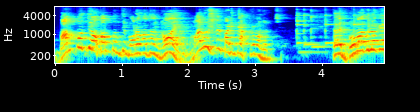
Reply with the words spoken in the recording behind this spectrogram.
বামপন্থী, অবামপন্থী বড় কথা নয়, মানুষের বাড়িতে আক্রমণ হচ্ছে। তাহলে বোমাগুলোকে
